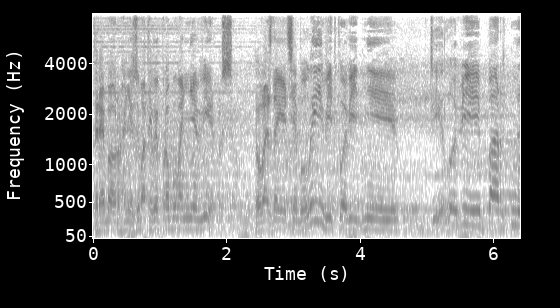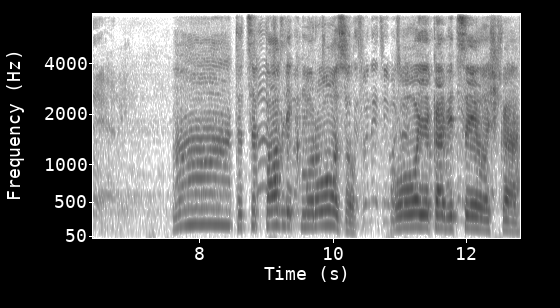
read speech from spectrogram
треба організувати випробування вірусу. У вас, здається, були відповідні тілові партнери. А, то це Павлік Морозов. О, яка відсилочка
